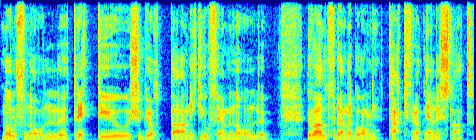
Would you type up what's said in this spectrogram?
070-30 28 95 0. Det var allt för denna gång. Tack för att ni har lyssnat.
